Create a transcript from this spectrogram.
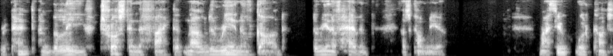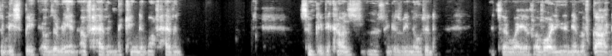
Repent and believe, trust in the fact that now the reign of God, the reign of heaven, has come near. Matthew will constantly speak of the reign of heaven, the kingdom of heaven, simply because, I think as we noted, it's a way of avoiding the name of God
